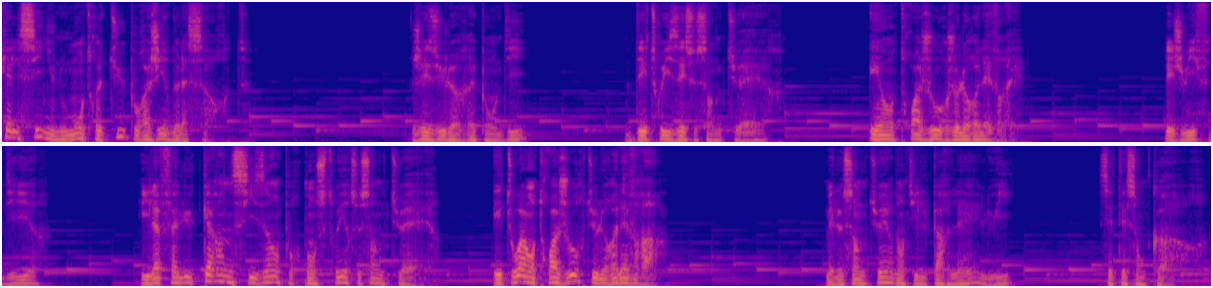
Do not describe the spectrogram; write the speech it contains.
Quel signe nous montres-tu pour agir de la sorte? Jésus leur répondit Détruisez ce sanctuaire, et en trois jours je le relèverai. Les Juifs dirent Il a fallu quarante-six ans pour construire ce sanctuaire, et toi en trois jours tu le relèveras. Mais le sanctuaire dont il parlait, lui, c'était son corps.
